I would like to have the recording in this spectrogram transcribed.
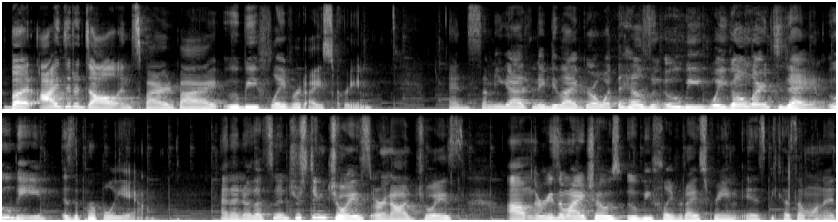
But I did a doll inspired by Ube flavored ice cream. And some of you guys may be like, girl, what the hell's an ube? Well, you're gonna learn today. An ube is the purple yam. And I know that's an interesting choice or an odd choice. Um, the reason why I chose ube flavored ice cream is because I wanted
